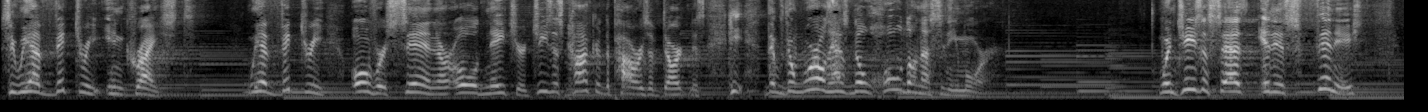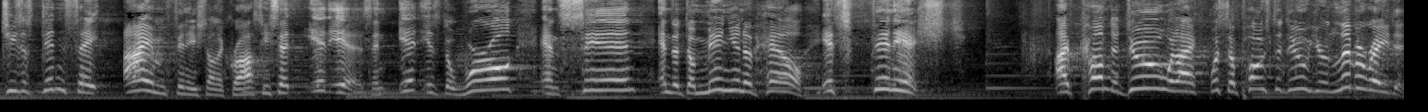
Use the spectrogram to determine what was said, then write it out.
See, we have victory in Christ. We have victory over sin and our old nature. Jesus conquered the powers of darkness. He, the, the world has no hold on us anymore. When Jesus says, It is finished, Jesus didn't say, I am finished on the cross. He said, It is. And it is the world and sin and the dominion of hell. It's finished. I've come to do what I was supposed to do. You're liberated.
